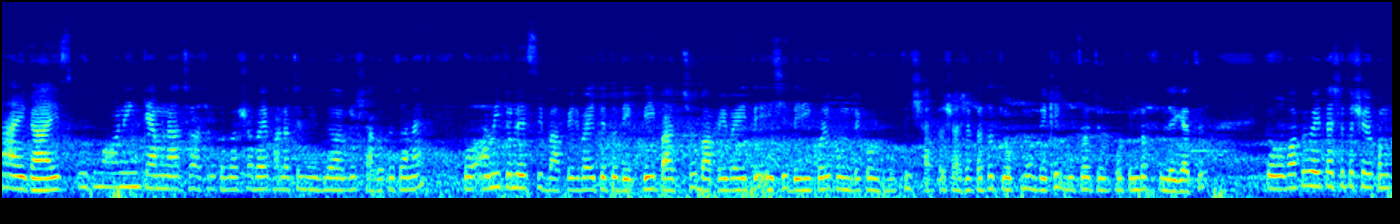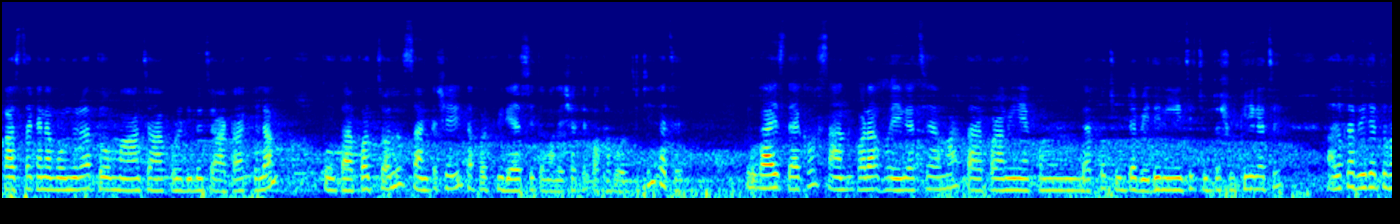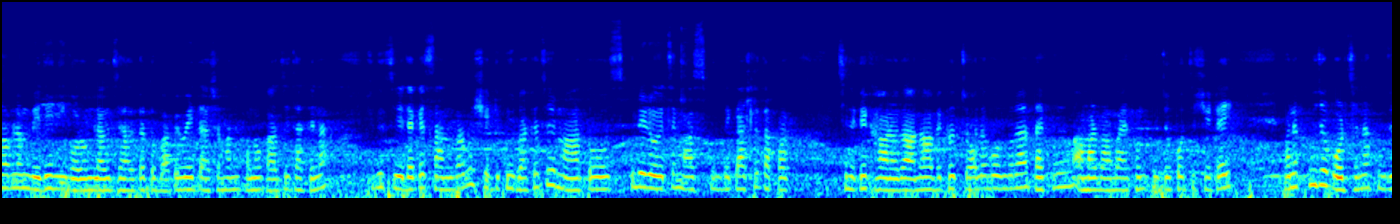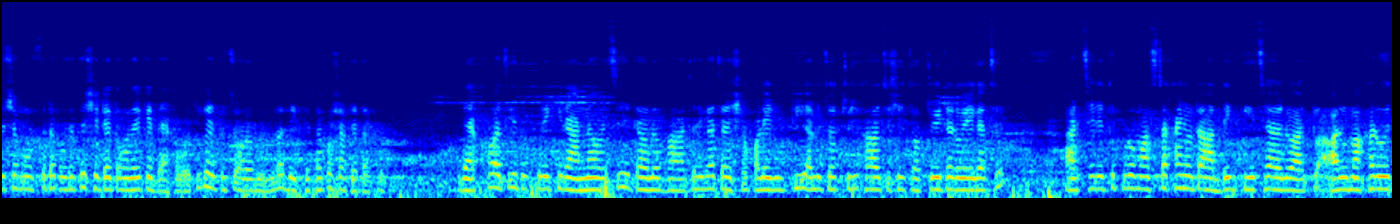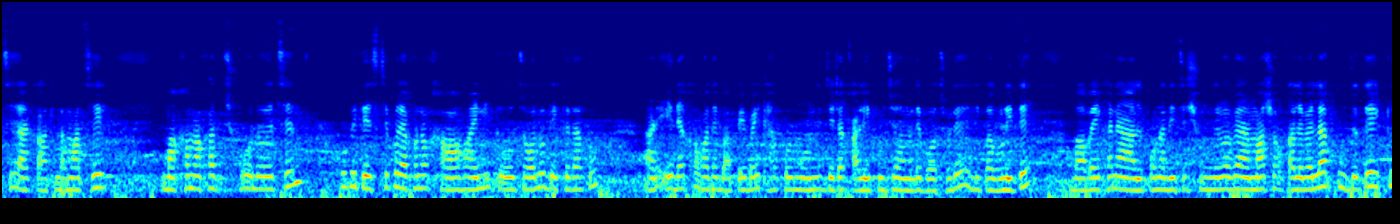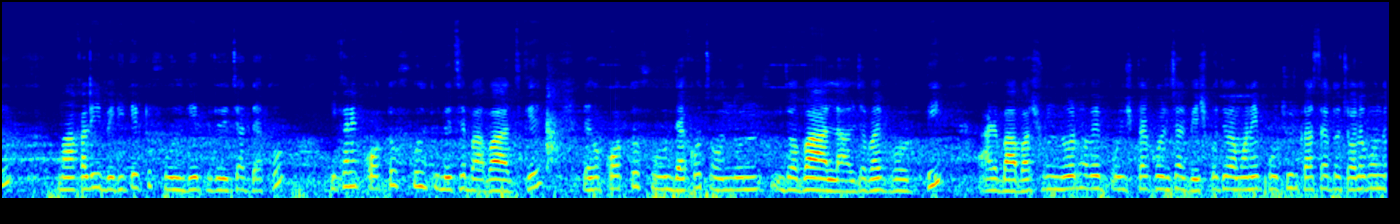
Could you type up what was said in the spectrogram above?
Hi guys good morning কেমন আছো? আসলে তোমরা সবাই ভালো আছো। এই ব্লগে স্বাগত জানাই। তো আমি চলে এসেছি বাপের বাড়িতে, তো দেখতেই পাচ্ছ, বাপের বাড়িতে এসে দেরি করে ঘুম থেকে উঠেছি। সাতটা, সাড়ে সাতটা তো চোখ মুখ দেখে বুঝতে চোখ প্রচণ্ড ফুলে গেছে। তো বাপের বাড়িতে আসে তো সেরকম কাজ থাকে না বন্ধুরা। তো মা চা করে দিল চাটা খেলাম। তো তারপর চলো, স্নানটা সেরে তারপর ফিরে আসি তোমাদের সাথে কথা বলছি, ঠিক আছে? তো গাইস দেখো, স্নান করা হয়ে গেছে আমার। তারপর আমি এখন দেখো, চুলটা বেঁধে নিয়েছি, চুলটা শুকিয়ে গেছে। হালকা ভেজে তো ভাবলাম বেঁধে নিই গরম লাগছে, হালকা তো বাপের বাড়িতে আসা মানে কোনো কাজই থাকে না। শুধু ছেলেটাকে স্নান করব, সেটুকুই বাকি মা তো স্কুলে রয়েছে, মা স্কুল থেকে আসলে তারপর ছেলেকে খাওয়ানো দাওয়ানো হবে। তো চলো বন্ধুরা, দেখো, আমার বাবা এখন পুজো করছে সেটাই মানে পুজো করছে না পুজো সমস্তটা করছে সেটাই তোমাদেরকে দেখাবো, ঠিক আছে? তো চলো বন্ধুরা, দেখতে থাকো, সাথে থাকো। দেখো আজকে দুপুরে কি রান্না হয়েছে? এটা হলো ভাত হয়ে গেছে, আর সকালে রুটি, আলু চচ্চড়ি খাওয়া হচ্ছে সেই চচ্চড়িটা রয়ে গেছে। আর ছেলে তো পুরো মাছটা খায়নি, ওটা অর্ধেক দিয়েছে, আর একটু আলু মাখা রয়েছে, আর কাতলা মাছের মাখা মাখা ঝোল রয়েছে। খুবই টেস্টি এখনও খাওয়া হয়নি, তো চলো দেখতে থাকো। আর এই দেখো আমাদের বাপের বাড়ি ঠাকুর মন্দির, যেটা কালী পুজো আমাদের বছরে দীপাবলিতে। বাবা এখানে আলপনা দিচ্ছে সুন্দরভাবে, আর মা সকালবেলা পুজোতে একটু মা কালীর বেদিতে একটু ফুল দিয়ে পুজো দিচ্ছে। আর দেখো এখানে কত ফুল তুলেছে বাবা আজকে। দেখো কত ফুল, দেখো চন্দন জবা আর লাল জবায় ভর্তি। আর বাবা সুন্দরভাবে পরিষ্কার করেছে, আর বৃহস্পতিবার মানে প্রচুর কাজ তো চলো বন্ধু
